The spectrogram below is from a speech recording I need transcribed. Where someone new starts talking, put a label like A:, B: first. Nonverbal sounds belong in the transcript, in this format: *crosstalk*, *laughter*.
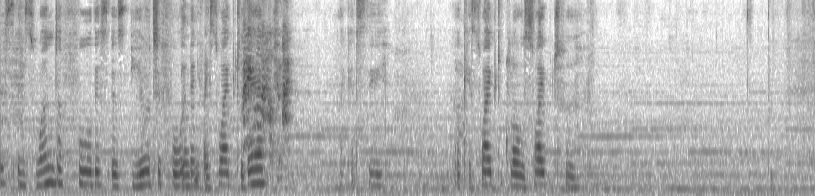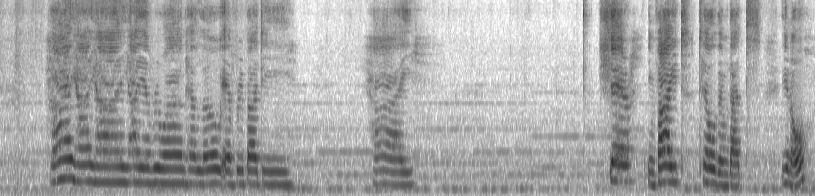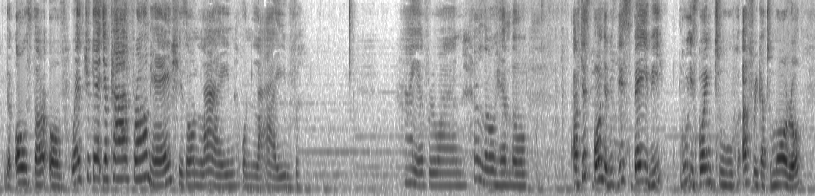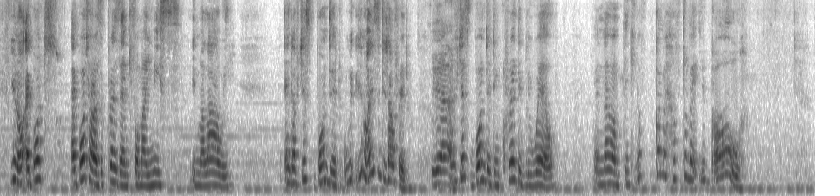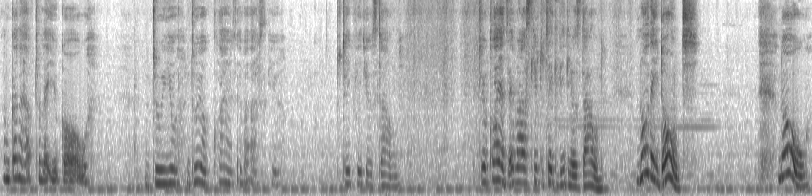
A: This is wonderful. This is beautiful. And then if I swipe to there, I can see. Okay, swipe to close, swipe to. Hi, hi, hi, hi, everyone. Hello, everybody. Hi. Share, invite, tell them that, you know, the author of Where'd You Get Your Car From? Hey, she's online, on live. Hi, everyone. Hello, hello. I've just bonded with this baby who is going to Africa tomorrow. You know, I bought I bought her as a present for my niece in Malawi. And I've just bonded, with- you know, isn't it, Alfred?
B: Yeah.
A: We've just bonded incredibly well. And now I'm thinking, I'm gonna have to let you go. I'm gonna have to let you go. Do you do your clients ever ask you to take videos down? Do your clients ever ask you to take videos down? No, they don't. No.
